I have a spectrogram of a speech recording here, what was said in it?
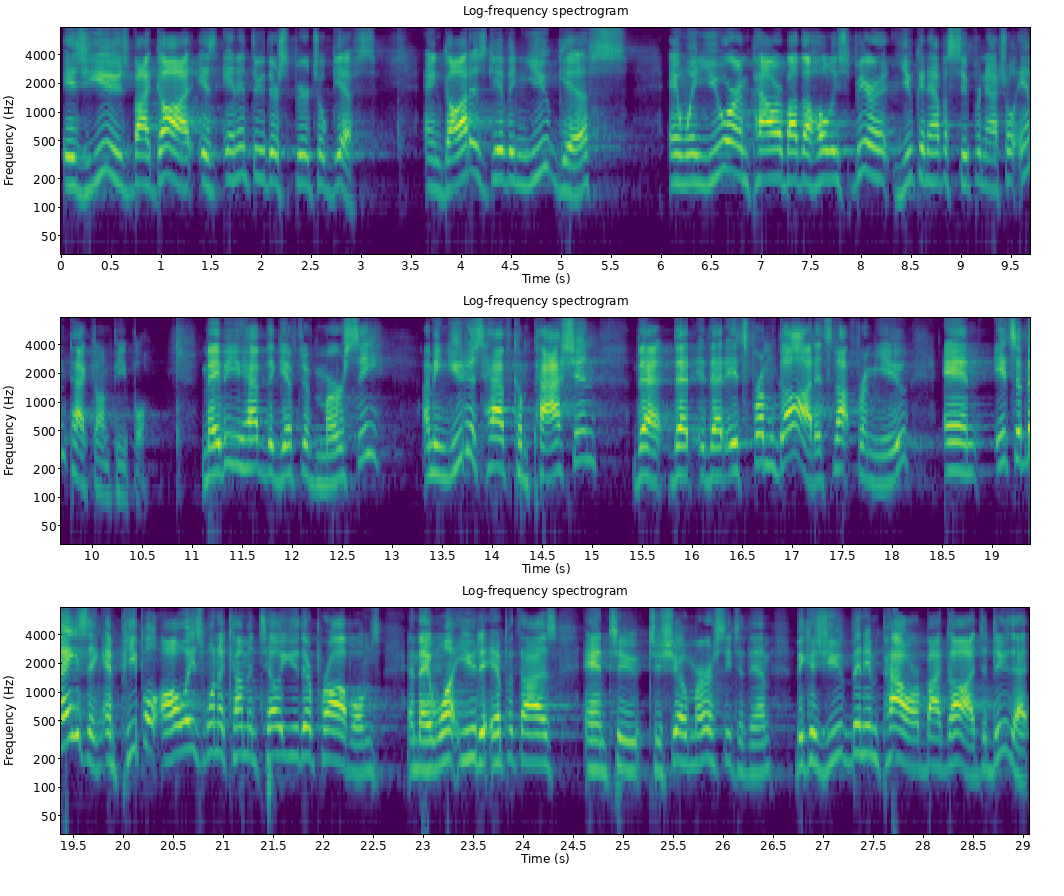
is used by God is in and through their spiritual gifts. And God has given you gifts, and when you are empowered by the Holy Spirit, you can have a supernatural impact on people. Maybe you have the gift of mercy. I mean, you just have compassion that, that, that it's from God, it's not from you. And it's amazing. And people always want to come and tell you their problems, and they want you to empathize and to, to show mercy to them because you've been empowered by God to do that.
